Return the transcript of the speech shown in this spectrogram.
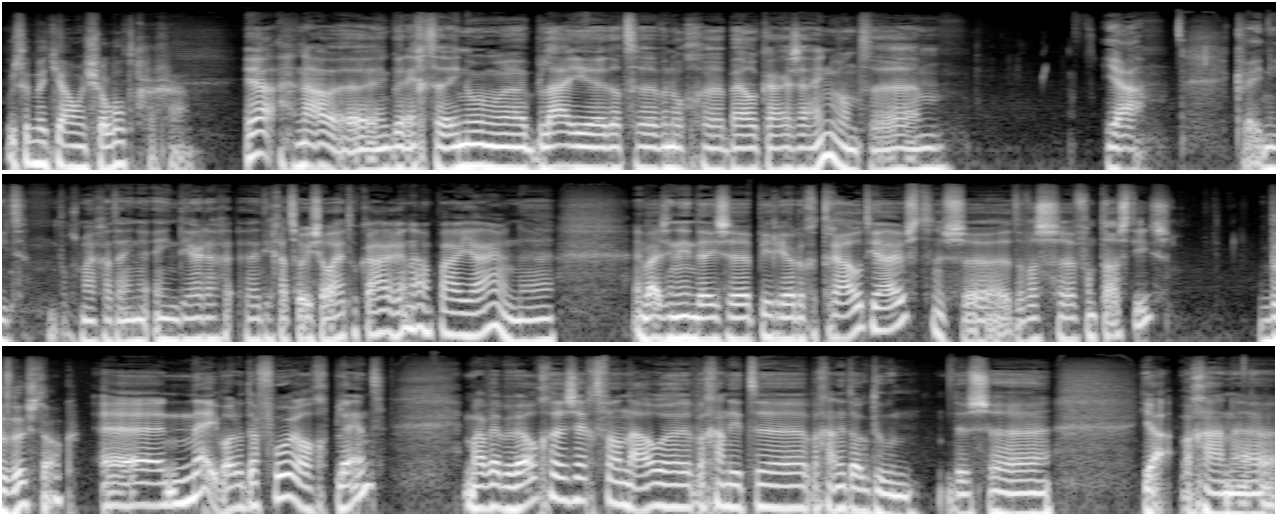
Hoe is het met jou en Charlotte gegaan? Ja, nou, eh, ik ben echt eh, enorm eh, blij dat we nog bij elkaar zijn. Want ehm, ja, ik weet niet. Volgens mij gaat een, een derde, die gaat sowieso uit elkaar hè, na een paar jaar. En, en wij zijn in deze periode getrouwd juist. Dus dat was fantastisch. Bewust ook? Nee, we hadden daarvoor al gepland. Maar we hebben wel gezegd van, nou, we, gaan dit, we gaan dit ook doen. Dus ja, we gaan...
